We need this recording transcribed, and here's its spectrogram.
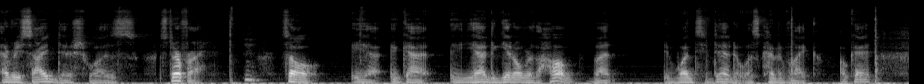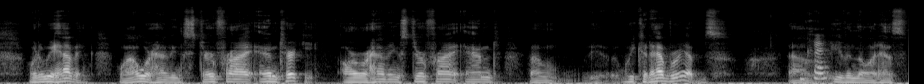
every side dish was stir fry. Mm. So yeah, it got you had to get over the hump, but once you did, it was kind of like okay, what are we having? Well, we're having stir fry and turkey, or we're having stir fry and um, we could have ribs. Um, okay. Even though it has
